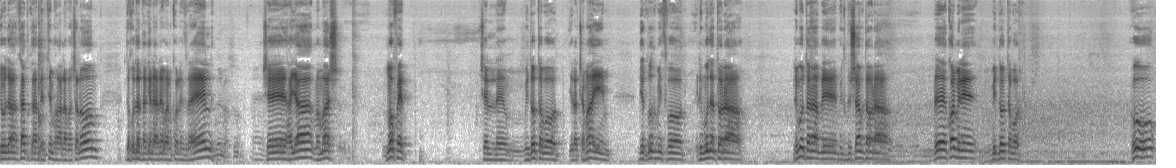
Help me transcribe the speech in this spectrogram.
יהודה צדקה בן שמחה עליו השלום, זכותא תגן עליהם על כל ישראל, שהיה ממש מופת של אה, מידות טובות, יראת שמיים, דקדוק מצוות, לימוד התורה, לימוד תורה בקדושה וטהרה, וכל מיני מידות טובות. הוא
